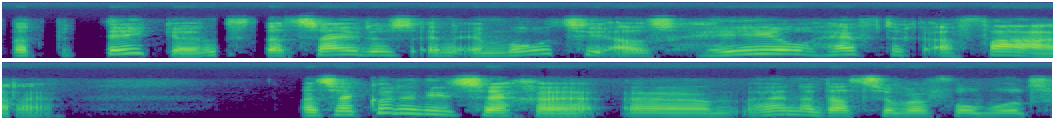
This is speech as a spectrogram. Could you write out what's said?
Dat betekent dat zij dus een emotie als heel heftig ervaren. Want zij kunnen niet zeggen, hè, nadat ze bijvoorbeeld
